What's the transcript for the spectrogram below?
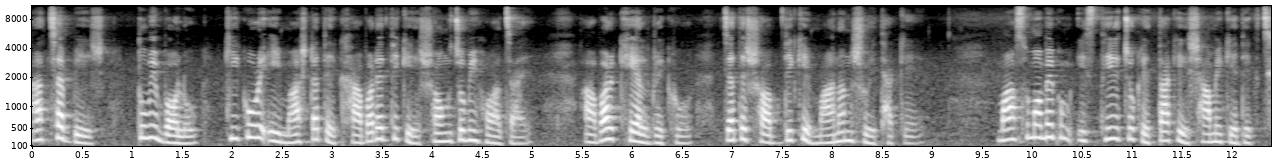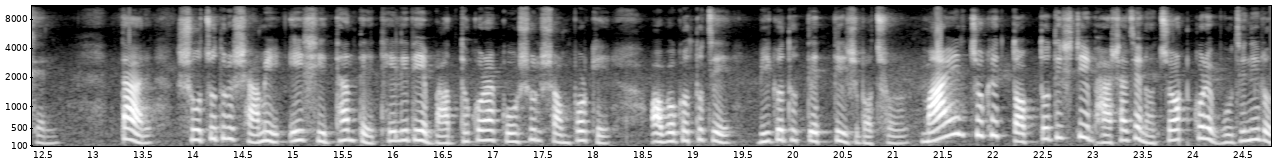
আচ্ছা বেশ, তুমি বলো, কি করে এই মাসটাতে খাবারের দিকে সংযমী হওয়া যায়? আবার খেয়াল রেখো, যাতে সব দিকে মানানসই থাকে। মাসুমা বেগম স্থির চোখে তাকে স্বামীকে দেখছেন। তার সচতুর স্বামীর এই সিদ্ধান্তে ঠেলে দিয়ে বাধ্য করার কৌশল সম্পর্কে অবগত যে বিগত তেত্রিশ বছর। মায়ের চোখে তপ্তদৃষ্টির ভাষা যেন চট করে বুঝে নিল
